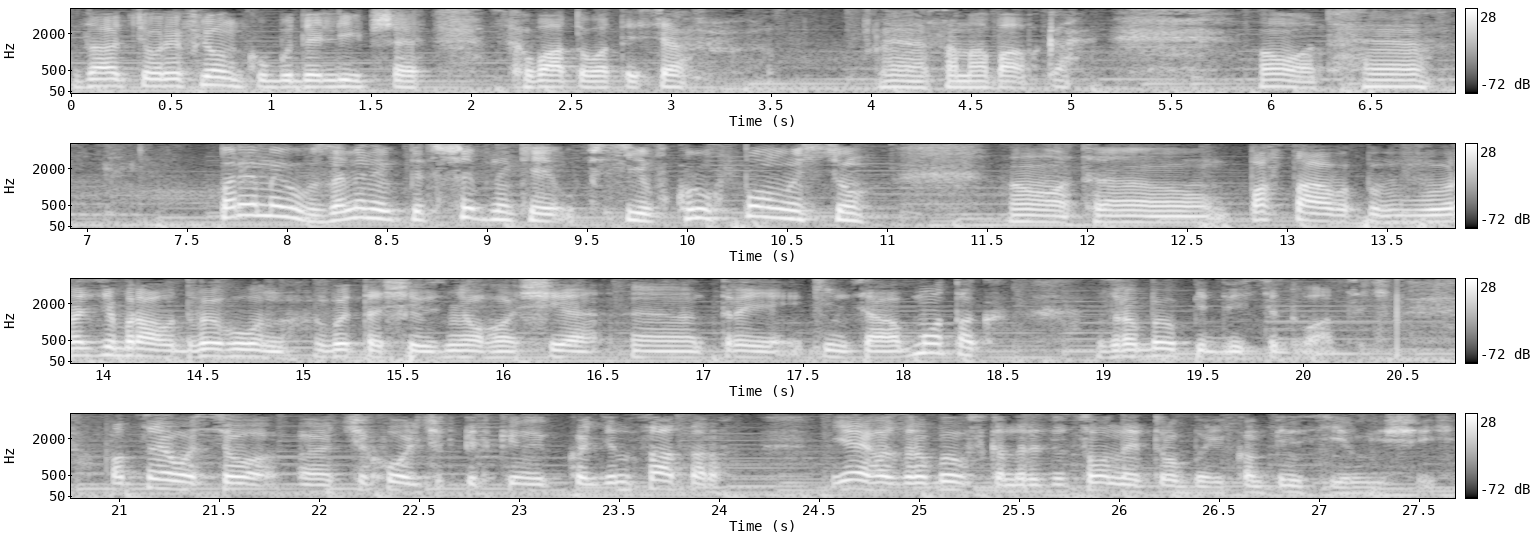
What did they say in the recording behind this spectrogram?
за цю рифльонку буде ліпше схватуватися е, сама бабка. От. Е, перемив, замінив підшипники, всі в круг повністю. От, е, поставив, розібрав двигун, витащив з нього ще е, три кінця обмоток, зробив під 220. Оце ось о, е, чехольчик під конденсатор. Я його зробив з каналізаційної труби, компенсуючий.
